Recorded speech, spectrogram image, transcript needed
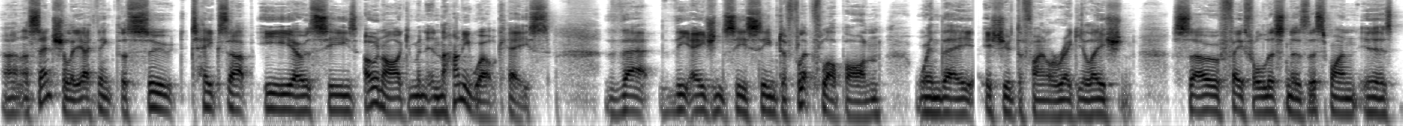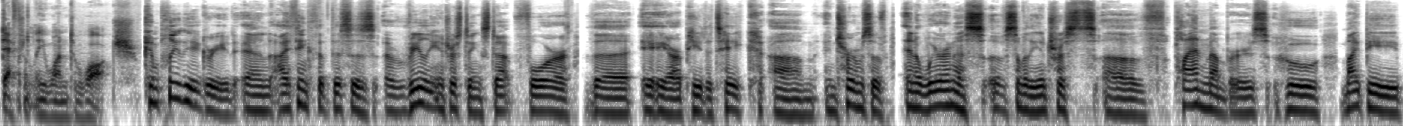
And essentially, I think the suit takes up EEOC's own argument in the Honeywell case that the agency seemed to flip flop on when they issued the final regulation. So, faithful listeners, this one is definitely one to watch. Completely agreed. And I think that this is a really interesting step for the AARP to take um, in terms of an awareness of some of the interests of plan members who might be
